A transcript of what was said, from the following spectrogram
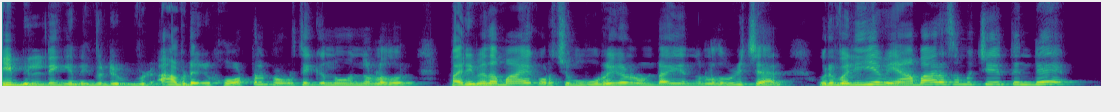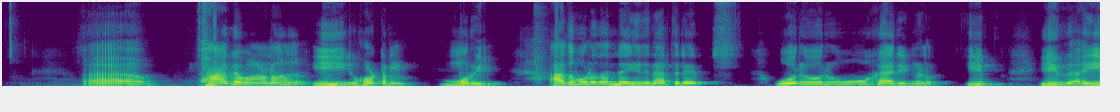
ഈ ബിൽഡിങ്ങിന് ഇവർ അവിടെ ഒരു ഹോട്ടൽ പ്രവർത്തിക്കുന്നു എന്നുള്ളത് പരിമിതമായ കുറച്ച് മുറികളുണ്ട് എന്നുള്ളത് ഒഴിച്ചാൽ ഒരു വലിയ വ്യാപാര സമുച്ചയത്തിന്റെ ഭാഗമാണ് ഈ ഹോട്ടൽ മുറി. അതുപോലെ തന്നെ ഇതിനകത്തിലെ ഓരോരോ കാര്യങ്ങളും ഈ ഈ ഈ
